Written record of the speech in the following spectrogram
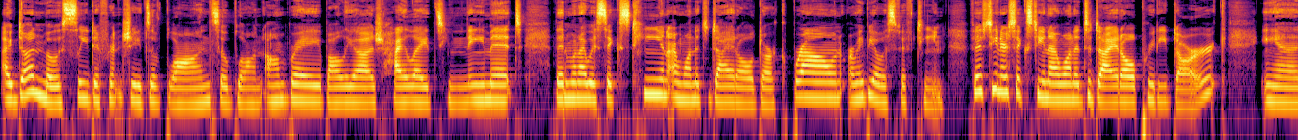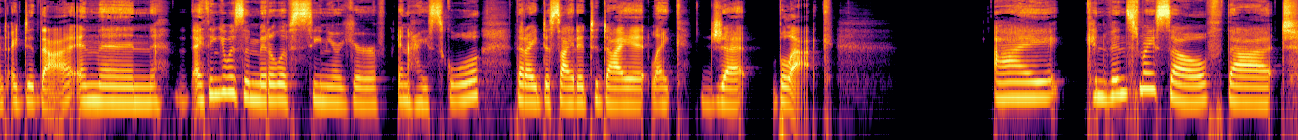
I've done mostly different shades of blonde, so blonde ombre, balayage, highlights, you name it. Then when I was 16, I wanted to dye it all dark brown, or maybe I was 15. 15 or 16, I wanted to dye it all pretty dark, and I did that. And then I think it was the middle of senior year in high school that I decided to dye it like jet black. I convinced myself that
